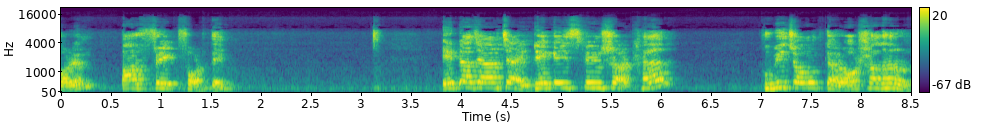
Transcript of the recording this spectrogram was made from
করেন পারফেক্ট ফর দেম এটা যার চাই টেক এই স্ক্রিনশট হ্যাঁ? খুবই চমৎকার, অসাধারণ।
